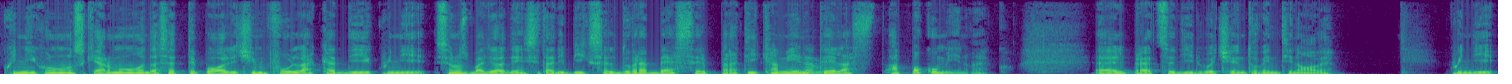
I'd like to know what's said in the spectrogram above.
quindi con uno schermo da 7 pollici in full HD, quindi se non sbaglio la densità di pixel dovrebbe essere praticamente la, a poco meno, ecco. Eh, il prezzo è di 229. Quindi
